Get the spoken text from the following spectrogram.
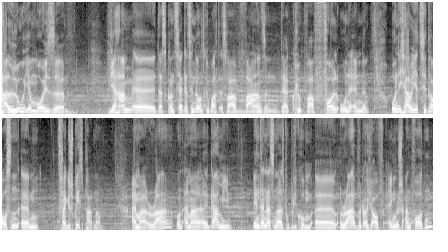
Hallo, ihr Mäuse. Wir haben äh, das Konzert jetzt hinter uns gebracht. Es war Wahnsinn. Der Club war voll ohne Ende. Und ich habe jetzt hier draußen ähm, zwei Gesprächspartner. Einmal Ra und einmal äh, Gami. Internationales Publikum. Äh, Ra wird euch auf Englisch antworten.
